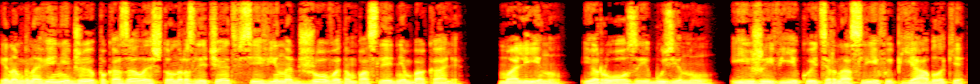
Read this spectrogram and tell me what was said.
и на мгновение Джею показалось, что он различает все вина Джо в этом последнем бокале. Малину, и розы, и бузину, и ежевику, и тернослив, и пьяблоки,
